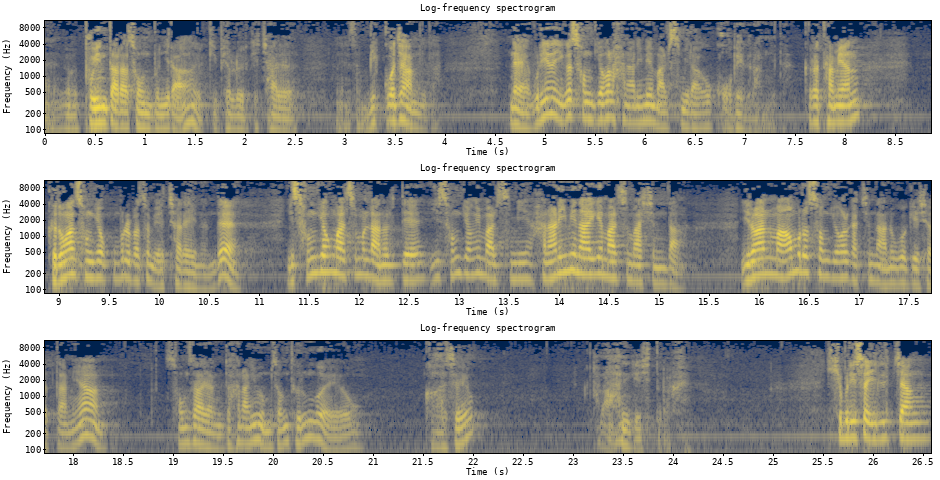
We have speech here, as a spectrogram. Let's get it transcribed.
예, 부인 따라서 온 분이라 이렇게 별로 이렇게 잘 믿고자 합니다. 네, 우리는 이거 성경을 하나님의 말씀이라고 고백을 합니다. 그렇다면 그동안 성경 공부를 벌써 몇 차례 했는데 이 성경 말씀을 나눌 때 이 성경의 말씀이 하나님이 나에게 말씀하신다. 이러한 마음으로 성경을 같이 나누고 계셨다면 송사장님도 하나님 음성 들은 거예요. 그거 아세요? 가만히 계시더라고요. 히브리서 1장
